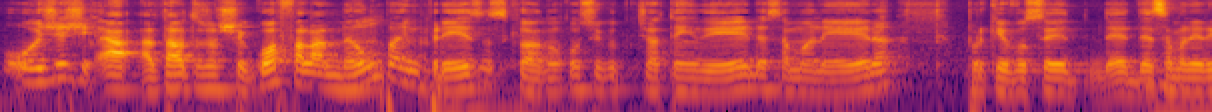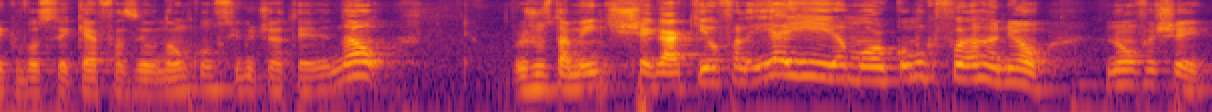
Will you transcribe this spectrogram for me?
Hoje a a, a Tauta já chegou a falar não pra empresas, que ó, não consigo te atender dessa maneira, porque você é dessa maneira que você quer fazer, eu não consigo te atender. Não. Justamente chegar aqui, eu falei: "E aí, amor, como que foi a reunião?" Não fechei.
